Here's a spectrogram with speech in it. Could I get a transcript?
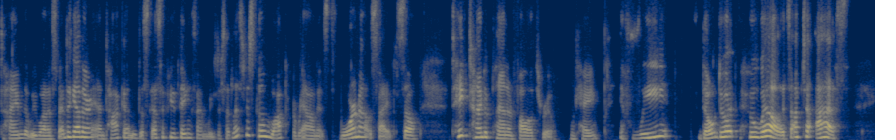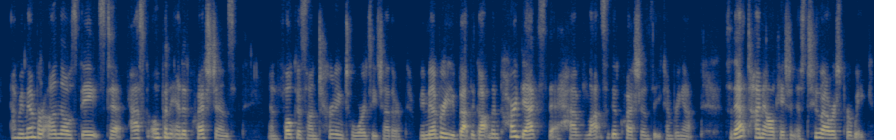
time that we want to spend together and talk and discuss a few things. And we just said, let's just go walk around. It's warm outside. So take time to plan and follow through. Okay. If we don't do it, who will? It's up to us. And remember on those dates to ask open ended questions and focus on turning towards each other. Remember, you've got the Gottman card decks that have lots of good questions that you can bring up. So that time allocation is two hours per week.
